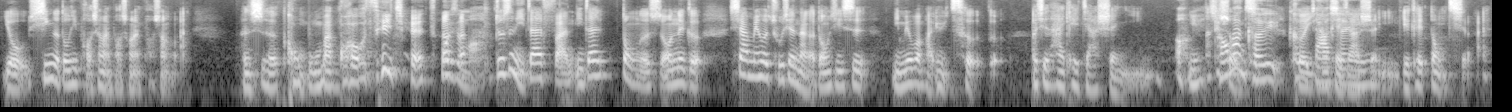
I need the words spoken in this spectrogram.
有新的东西跑上来，跑上来，跑上来。很适合恐怖漫画，我自己觉得。为什么？就是你在翻、你在动的时候，那个下面会出现哪个东西是你没有办法预测的，而且它还可以加声音哦。条漫可以可以加声音，也可以动起来。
